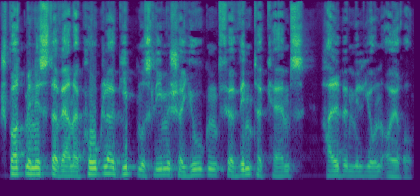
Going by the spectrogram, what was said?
Sportminister Werner Kogler gibt muslimischer Jugend für Wintercamps halbe Million Euro.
